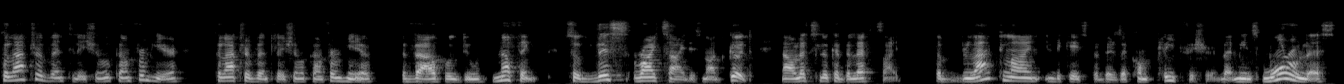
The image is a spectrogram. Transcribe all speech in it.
collateral ventilation will come from here, collateral ventilation will come from here, the valve will do nothing. So this right side is not good. Now let's look at the left side. The black line indicates that there's a complete fissure. That means more or less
